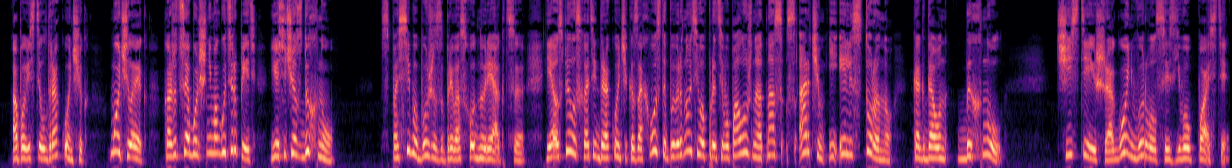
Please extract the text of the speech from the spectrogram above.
— оповестил дракончик. «Мой человек, кажется, я больше не могу терпеть, я сейчас дыхну». Спасибо, Боже, за превосходную реакцию. Я успела схватить дракончика за хвост и повернуть его в противоположную от нас с Арчем и Элли сторону, когда он дыхнул. Чистейший огонь вырвался из его пасти.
